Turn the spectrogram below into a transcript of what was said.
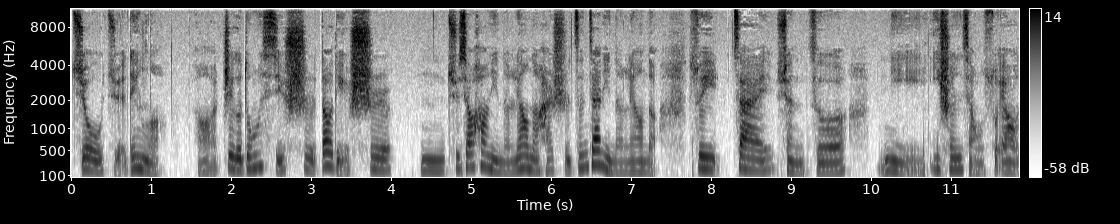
就决定了啊，这个东西是到底是嗯去消耗你能量呢，还是增加你能量的？所以在选择你一生想所要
